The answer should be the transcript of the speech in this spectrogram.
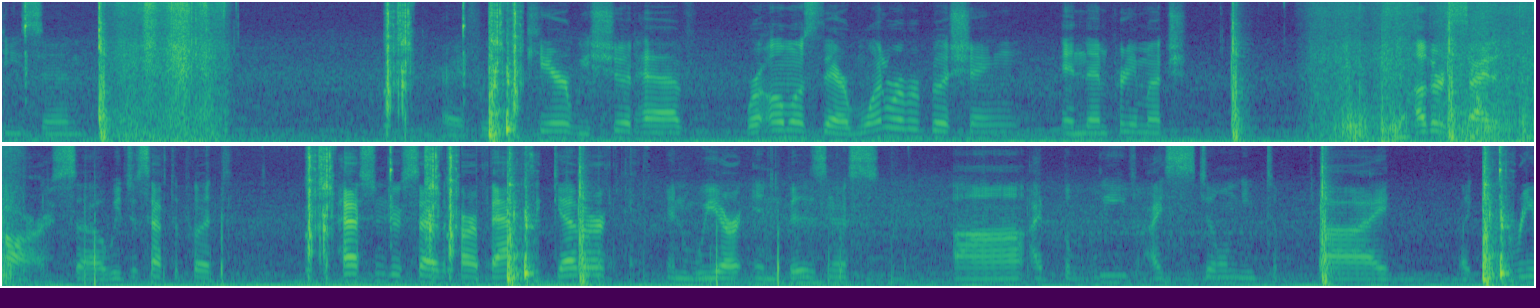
piece in. Alright, if we look here, we should have... We're almost there. One rubber bushing, and then pretty much the other side of the car. So we just have to put the passenger side of the car back together, and we are in business. Uh, I believe I still need to buy like three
